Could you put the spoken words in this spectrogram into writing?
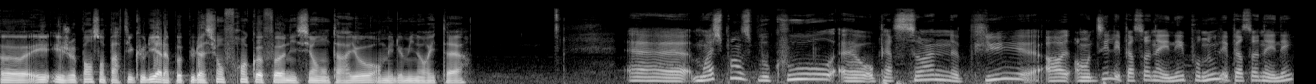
et, et je pense en particulier à la population francophone ici en Ontario, en milieu minoritaire? Euh, moi, je pense beaucoup euh, aux personnes plus. Euh, on dit les personnes aînées. Pour nous, les personnes aînées,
